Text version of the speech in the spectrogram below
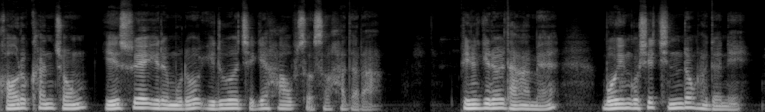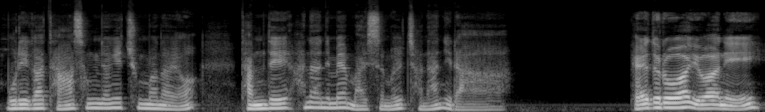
거룩한 종 예수의 이름으로 이루어지게 하옵소서 하더라. 빌기를 당함에 모인 곳이 진동하더니 무리가 다 성령이 충만하여 담대히 하나님의 말씀을 전하니라. 베드로와 요한이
